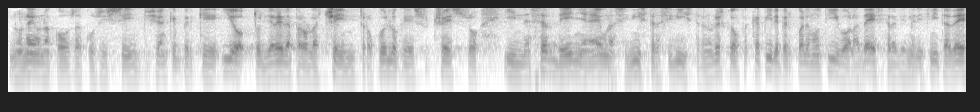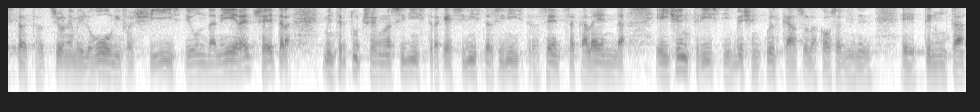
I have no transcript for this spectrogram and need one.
non è una cosa così semplice, anche perché io toglierei la parola centro, quello che è successo in Sardegna è una sinistra-sinistra, non riesco a capire per quale motivo la destra viene definita destra, trazione Meloni, fascisti, onda nera, eccetera, mentre tu c'è una sinistra che è sinistra-sinistra senza Calenda e i centristi, invece in quel caso la cosa viene eh, tenuta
